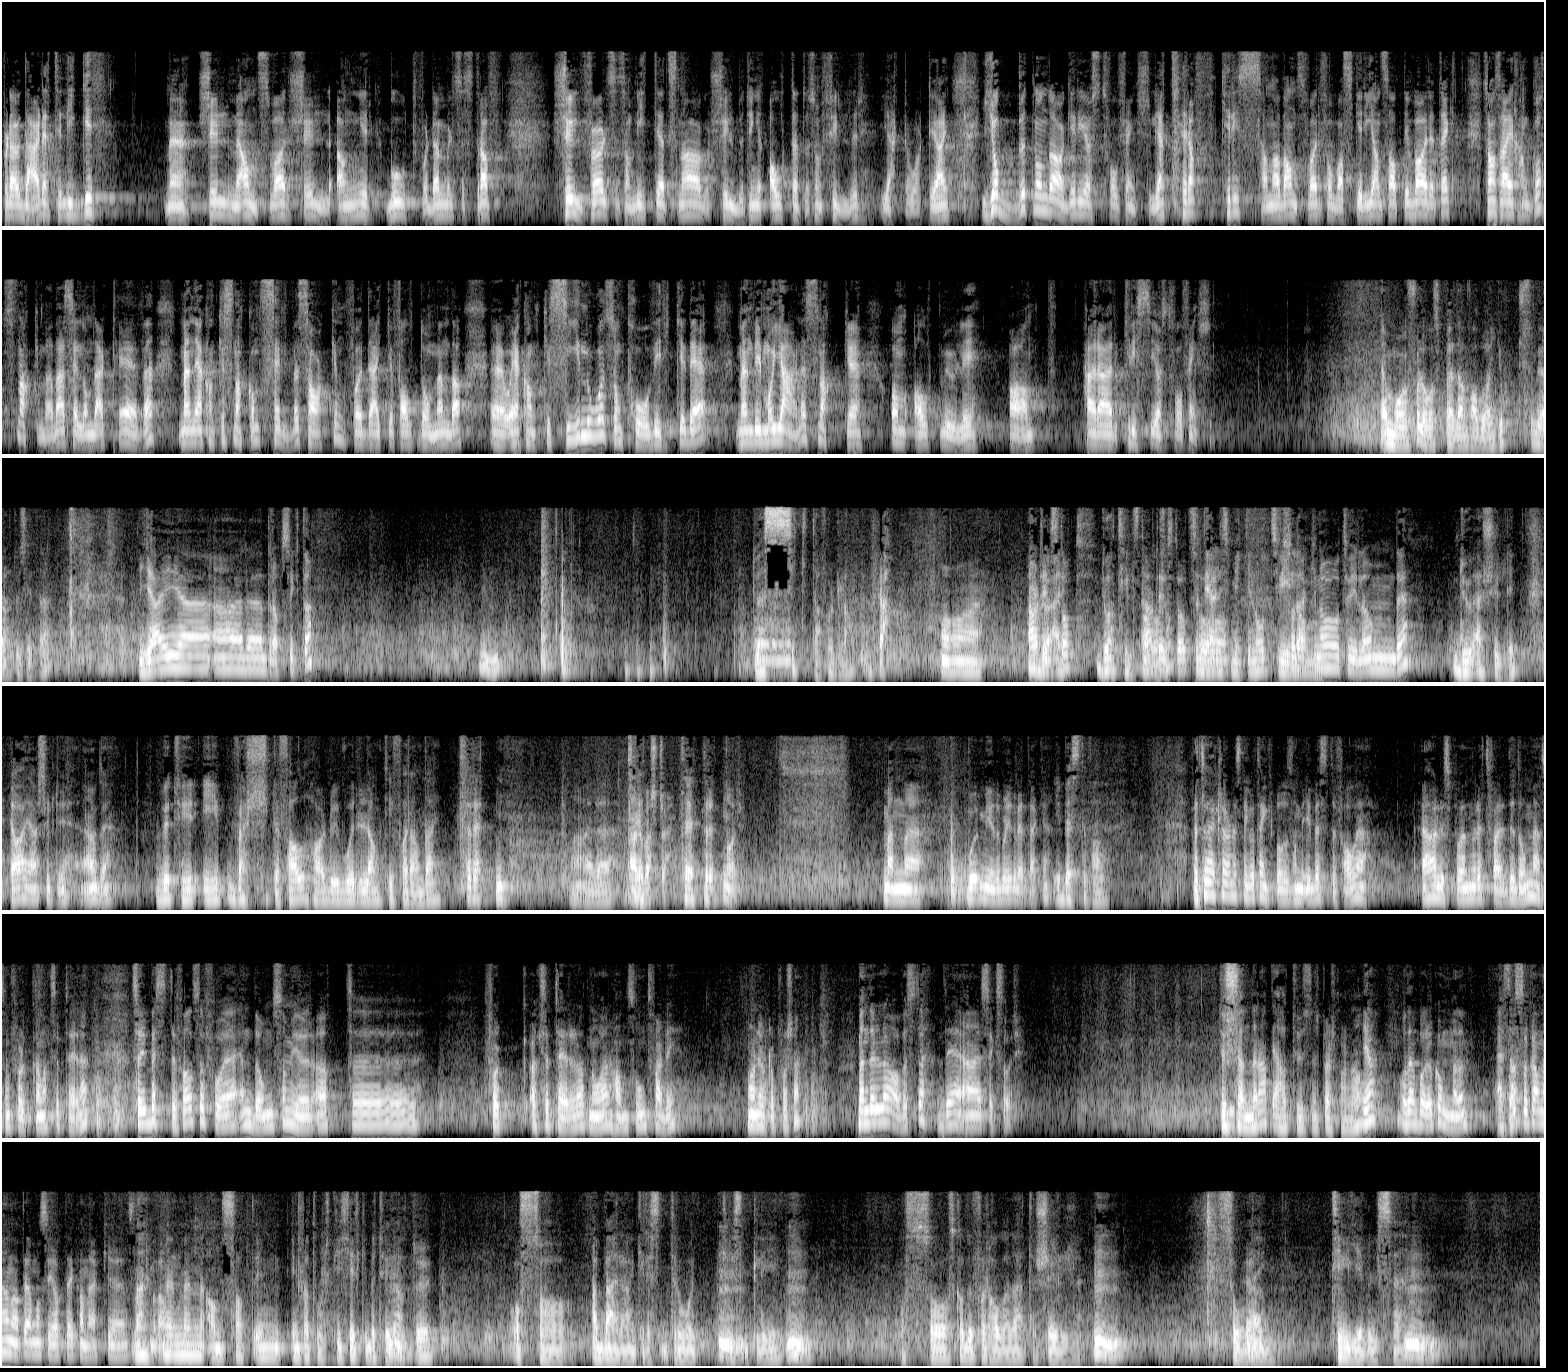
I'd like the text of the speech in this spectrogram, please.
for det er jo der dette ligger. Med skyld, med ansvar, skyld, anger, bot, fordømmelse, straff. Skyldfølelse, samvittighetsnag og skyldbetynger. Alt dette som fyller hjertet vårt. Jeg jobbet noen dager i Østfold fengsel. Jeg traff Chris. Han hadde ansvar for vaskeri. Han satt i varetekt. Så han sa jeg kan godt snakke med deg selv om det er TV, men jeg kan ikke snakke om selve saken, for det er ikke falt dom ennå. Eh, og jeg kan ikke si noe som påvirker det, men vi må gjerne snakke om alt mulig annet. Her er Chris i Østfold fengsel. Jeg må jo få lov å spørre deg om hva du har gjort som gjør at du sitter her. Jeg eh, er eh, drapssikta. Mm. Du er sikta for drap? Ja. Og eh, jeg har tilstått. Du har tilstått, har tilstått også? Så det er liksom ikke noe tvil om Så det er ikke noe tvil om det? Du er skyldig? Ja, jeg er skyldig. Jeg er jo det. Det betyr i verste fall har du hvor lang tid foran deg? 13 er, eh, er det verste. 13 år. Men uh, hvor mye det blir, vet jeg ikke. I beste fall? Vet du, Jeg klarer nesten ikke å tenke på det som i beste fall. Ja. jeg har lyst på en rettferdig dom jeg, som folk kan akseptere. Så i beste fall så får jeg en dom som gjør at uh, folk aksepterer at nå er han sont ferdig. Nå har han gjort opp for seg. Men det laveste, det er seks år. Du skjønner at jeg har tusen spørsmål nå? Ja, og det er bare å komme med dem. Og så kan det hende at jeg må si at det kan jeg ikke snakke Nei, med deg om. Men, men ansatt i den katolske kirke betyr mm. at du også er bærer av en kristen tro og et mm. kristent liv. Mm. Og så skal du forholde deg til skyld, mm. soning, ja. tilgivelse. Mm.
